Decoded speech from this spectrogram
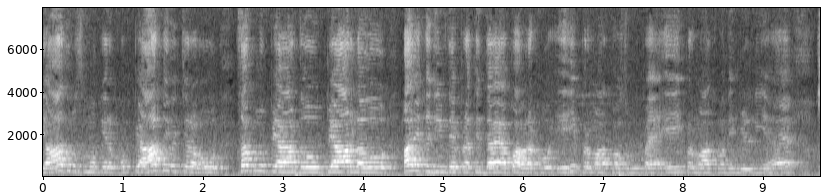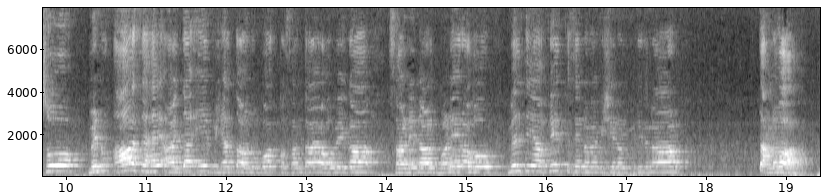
ਯਾਦ ਨੂੰ ਸਮੋ ਕੇ ਰੱਖੋ, ਪਿਆਰ ਦੇ ਵਿੱਚ ਰਹੋ। ਸਭ ਨੂੰ ਪਿਆਰ ਦਿਓ, ਪਿਆਰ ਲਵੋ। ਹਰ ਇੱਕ ਜੀਵ ਦੇ ਪ੍ਰਤੀ ਦਇਆ ਭਾਵ ਰੱਖੋ। ਇਹੀ ਪਰਮਾਤਮਾ ਸਰੂਪ ਹੈ, ਇਹੀ ਪ੍ਰਮਾਤਮਾ ਦੀ ਮਿਲਣੀ ਹੈ। ਸੋ ਮੈਨੂੰ ਆਸ ਹੈ ਅੱਜ ਦਾ ਇਹ ਵਿਸ਼ਾ ਤੁਹਾਨੂੰ ਬਹੁਤ ਪਸੰਦ ਆਇਆ ਹੋਵੇਗਾ। ਸਾਡੇ ਨਾਲ ਬਣੇ ਰਹੋ। ਮਿਲਦੇ ਹਾਂ ਫਿਰ ਕਿਸੇ ਨਵੇਂ ਵਿਸ਼ੇ ਨਾਲ, ਵੀਡੀਓ ਦੇ ਨਾਲ। ਧੰਨਵਾਦ।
